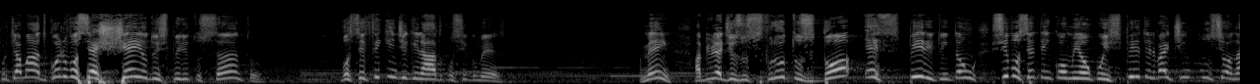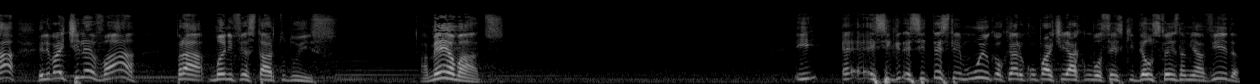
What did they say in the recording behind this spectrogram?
Porque, amado, quando você é cheio do Espírito Santo, você fica indignado consigo mesmo. Amém? A Bíblia diz os frutos do Espírito. Então, se você tem comunhão com o Espírito, ele vai te impulsionar, ele vai te levar para manifestar tudo isso. Amém, amados? E é, é, esse, esse testemunho que eu quero compartilhar com vocês que Deus fez na minha vida,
